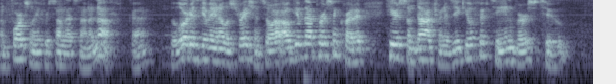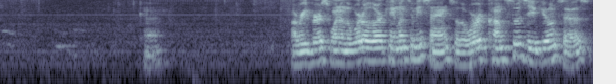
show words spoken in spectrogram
unfortunately for some that's not enough. Okay? The Lord is giving an illustration, so I'll give that person credit. Here's some doctrine. Ezekiel 15, verse 2. Okay. I'll read verse 1. And the word of the Lord came unto me, saying, So the word comes to Ezekiel and says,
